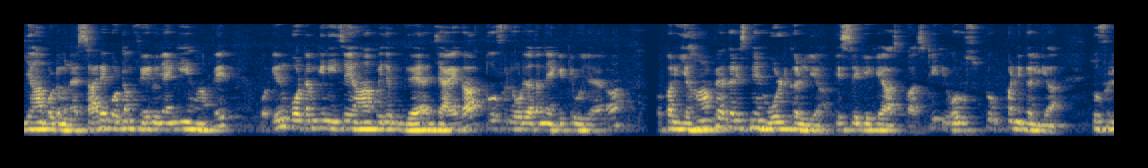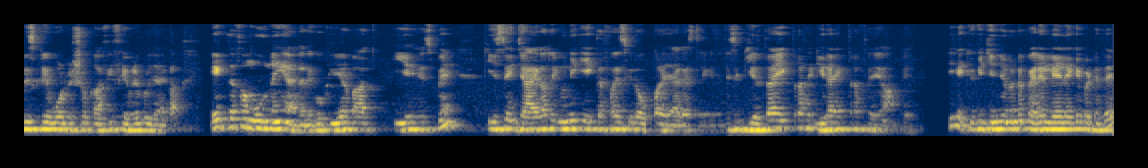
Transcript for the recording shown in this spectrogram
यहाँ बॉटम बनाया। सारे बॉटम फेल हो जाएँगे यहाँ पे, और इन बॉटम के नीचे यहाँ पे जब गया, जाएगा तो फिर और ज़्यादा नेगेटिव हो जाएगा। पर यहाँ पे अगर इसने होल्ड कर लिया, इस जगह के आसपास, ठीक है, और उस पर ऊपर निकल गया तो फिर रिस्क रिवॉर्ड रेशियो काफ़ी फेवरेबल हो जाएगा। एक तरफा मूव नहीं आएगा। देखो क्लियर बात ये है इसमें कि जैसे जाएगा तो यूनिक एक तरफा सीधा ऊपर जाएगा इस तरीके से। जैसे गिरता है, एक तरफ़ है गिरा एक तरफ़ है यहाँ पे। ठीक है? क्योंकि जिन जिन्होंने पहले ले लेके बैठे थे,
